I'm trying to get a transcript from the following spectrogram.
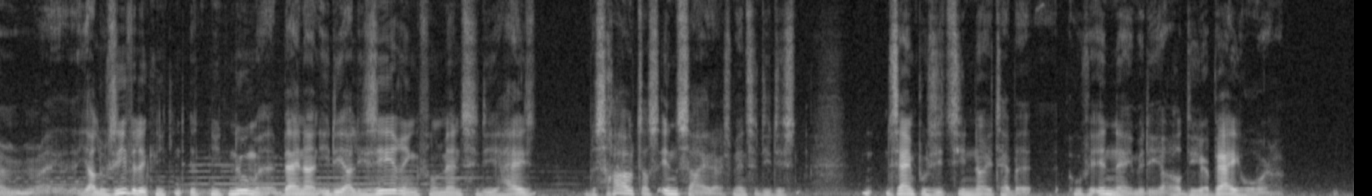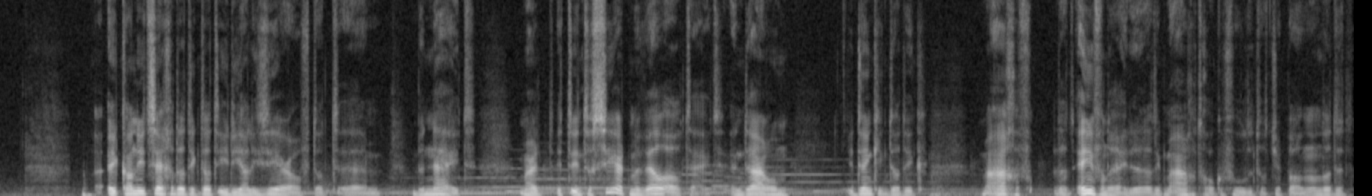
um, jaloezie wil ik niet, het niet noemen, bijna een idealisering van mensen die hij beschouwt als insiders. Mensen die dus zijn positie nooit hebben hoeven innemen die, die erbij horen. Ik kan niet zeggen dat ik dat idealiseer of dat um, benijd, maar het, het, interesseert me wel altijd. En daarom denk ik dat ik me dat een van de redenen dat ik me aangetrokken voelde tot Japan, omdat het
